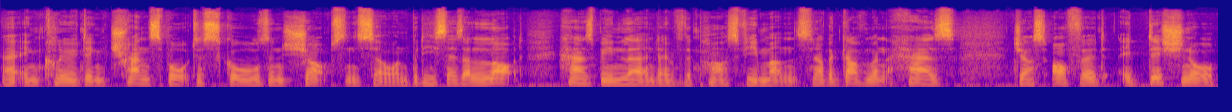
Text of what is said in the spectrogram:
uh, including transport to schools and shops and so on. But he says a lot has been learned over the past few months. Now, the government has just offered additional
